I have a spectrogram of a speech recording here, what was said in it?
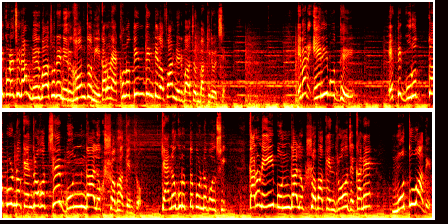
শুরুই করেছিলাম নির্বাচনী নির্ঘণ্ট নিয়ে, কারণ এখনও তিন তিনটি দফার নির্বাচন বাকি রয়েছে। এবার এরই মধ্যে একটি গুরুত্বপূর্ণ কেন্দ্র হচ্ছে বনগা লোকসভা কেন্দ্র। কেন গুরুত্বপূর্ণ বলছি? কারণ এই বনগা লোকসভা কেন্দ্র যেখানে মতুয়াদের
